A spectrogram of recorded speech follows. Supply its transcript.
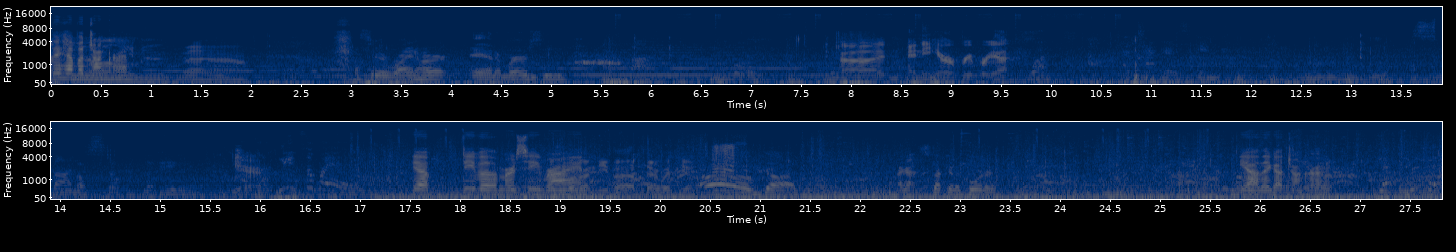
They have a an Junkrat? I see a Reinhardt and a Mercy. uh, any here of Reaper yet? One. Attackers Stop the payload. Okay. Leads the way. Yep. D.Va, Mercy, Ryan. on, D.Va up there with you. Oh god. I got stuck in a corner. Yeah, they got Junkrat. Get through this.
